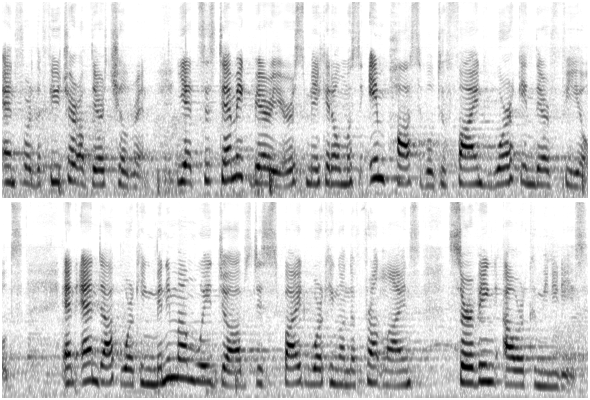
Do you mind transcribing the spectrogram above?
and for the future of their children. Yet systemic barriers make it almost impossible to find work in their fields and end up working minimum wage jobs despite working on the front lines serving our communities.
